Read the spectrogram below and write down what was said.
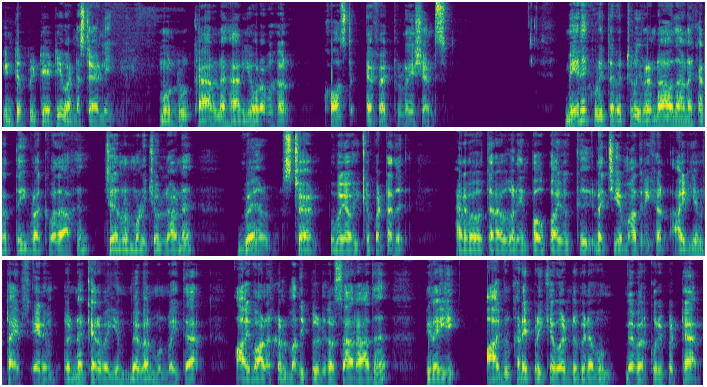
இன்டர்பிரிட்டேட்டிவ் அண்டர்ஸ்டாண்டிங் மூன்று காரணகாரிய உறவுகள் காஸ்ட் எஃபெக்ட் ரிலேஷன்ஸ் மேலே குறித்தவற்றில் இரண்டாவதான கருத்தை விளக்குவதாக ஜெர்மன் மொழி சொல்லான வேர் ஸ்டர்ன் உபயோகிக்கப்பட்டது. அனுபவ தரவுகளின் பகுப்பாய்வுக்கு இலட்சிய மாதிரிகள் ஐடியல் டைப்ஸ் எனும் எண்ணக்கருவையும் வெவர் முன்வைத்தார். ஆய்வாளர்கள் மதிப்பீடுகள் சாராத நிலையை ஆய்வில் கடைபிடிக்க வேண்டும் எனவும் வெவர் குறிப்பிட்டார்.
